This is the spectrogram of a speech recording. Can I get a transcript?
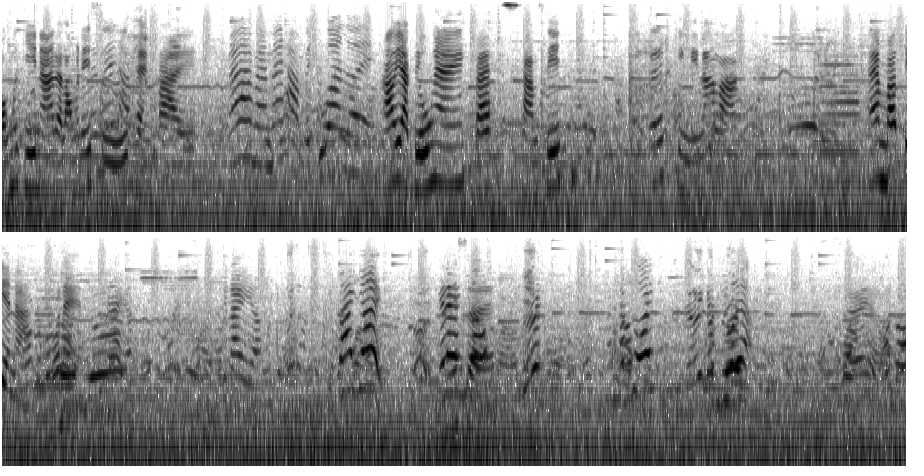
งเมื่อกี้นะ แต่เราไม่ได้ซื้อแพงไป แม่แม่ไม่ถามไปทั่วเลย เอาอยากรู้ไง ไป ถามสิเอ้ยกิ่งนี้น่ารักแอมบ้าเตียนอะว่าไหนได้เหรอไม่ได้เหรอได้เลยไม่ได้สวยทำด้วยทำด้วยอะสวยเหรอ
